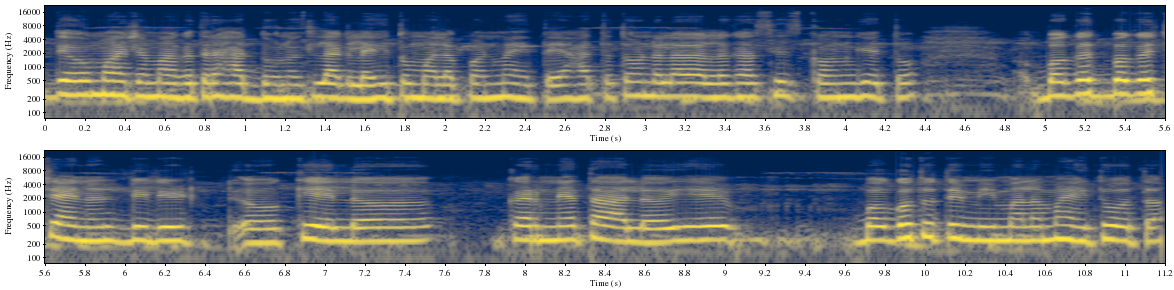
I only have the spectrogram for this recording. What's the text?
देव माझ्या मागं तर हात धुवूनच लागला हे तुम्हाला पण माहीत आहे. हातातोंडाला अलग हिसकावून घेतो. बघत बघत चॅनल डिलीट केलं करण्यात आलं हे बघत होते मी मला माहीत होतं.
